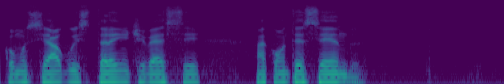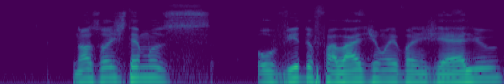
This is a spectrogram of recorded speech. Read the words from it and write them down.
como se algo estranho tivesse acontecendo. Nós hoje temos ouvido falar de um evangelho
